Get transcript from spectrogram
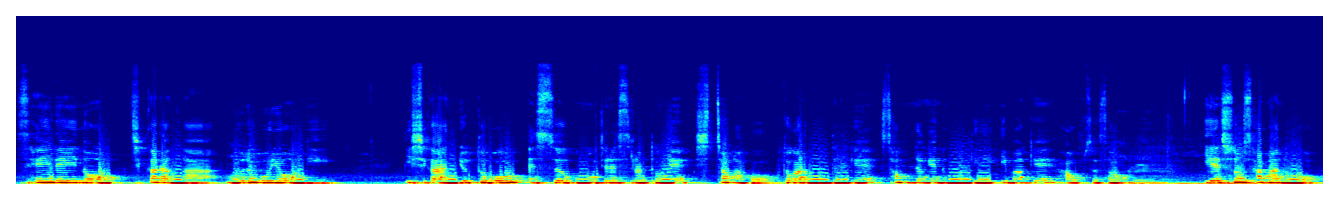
精霊の力が望むように 이 시간 유튜브 S057S를 통해 시청하고 구독하는 분들에게 성령의 능력이 임하게 하옵소서 아멘. 예수 사마노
